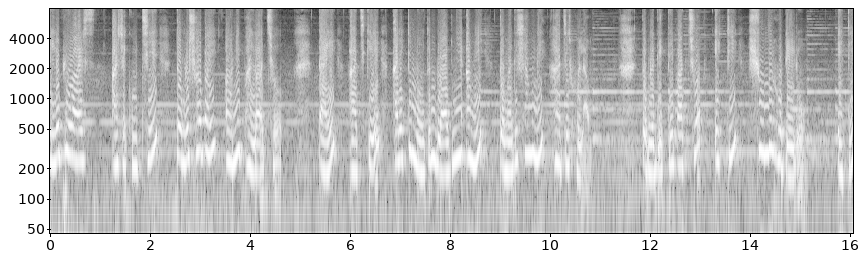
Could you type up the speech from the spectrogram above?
হ্যালো ভিউয়ার্স, আশা করছি তোমরা সবাই অনেক ভালো আছো। তাই আজকে আরেকটি নতুন ব্লগ নিয়ে আমি তোমাদের সামনে হাজির হলাম। তোমরা দেখতেই পাচ্ছ একটি সুন্দর হোটেল রুম। এটি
